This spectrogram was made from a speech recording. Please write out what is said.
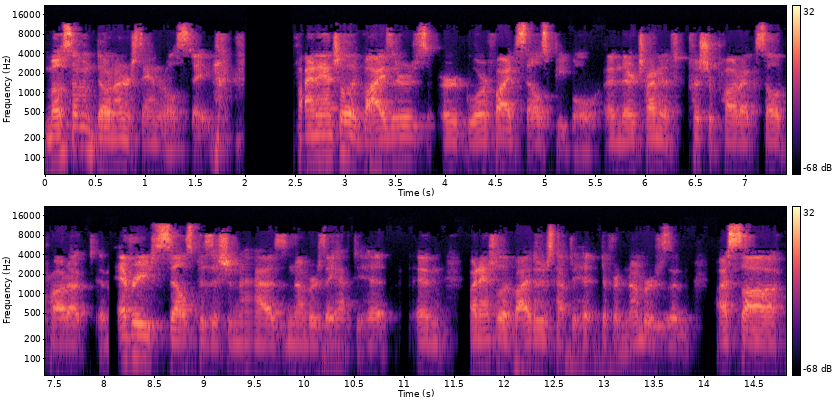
most of them don't understand real estate. financial advisors are glorified salespeople and they're trying to push a product, sell a product. And every sales position has numbers they have to hit. And financial advisors have to hit different numbers. And I saw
